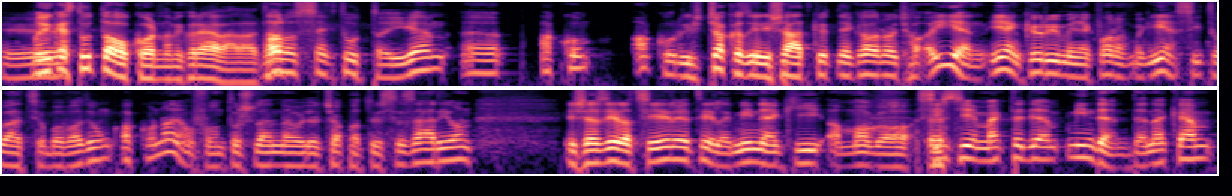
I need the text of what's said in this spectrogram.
Mondjuk ezt tudta Okorn, amikor elvállalta. Valószínűleg tudta, igen. Akkor, akkor is, csak azért is átkötnék arra, hogy ha ilyen, ilyen körülmények vannak, meg ilyen szituációban vagyunk, akkor nagyon fontos lenne, hogy a csapat összezárjon, és ezért a célja tényleg mindenki a maga szintjén megtegye mindent, de nekem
